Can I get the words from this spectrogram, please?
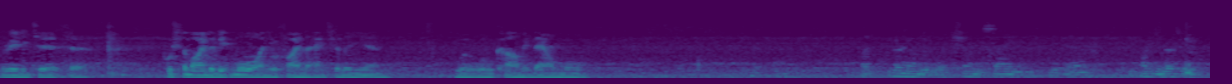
really to, to push the mind a bit more, and you'll find that actually um, will, will calm it down more. Like going on with what Sean was saying, uh, if I can go to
